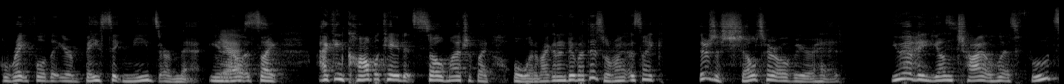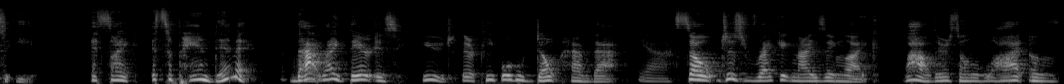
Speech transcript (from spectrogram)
grateful that your basic needs are met. You know, it's like I can complicate it so much of like, well, what am I going to do about this? What am I? It's like there's a shelter over your head. You have a young child who has food to eat. It's like it's a pandemic. That Right. right there is huge. There are people who don't have that. Yeah. So just recognizing like, wow, there's a lot of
